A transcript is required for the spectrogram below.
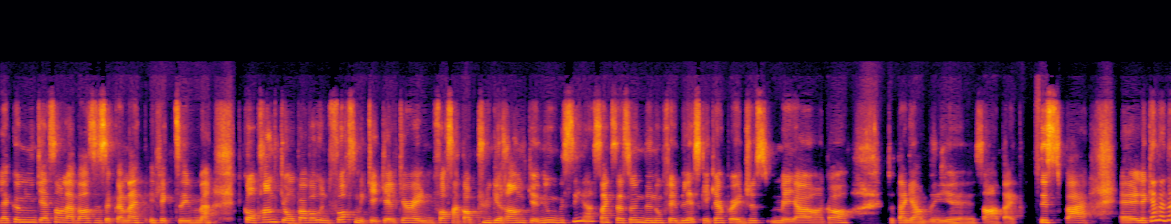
la communication, la base, c'est se connaître effectivement. Puis comprendre qu'on peut avoir une force, mais que quelqu'un a une force encore plus grande que nous aussi, hein, sans que ça soit une de nos faiblesses. Quelqu'un peut être juste meilleur encore, tout en garder euh, ça en tête. C'est super. Euh, le Canada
